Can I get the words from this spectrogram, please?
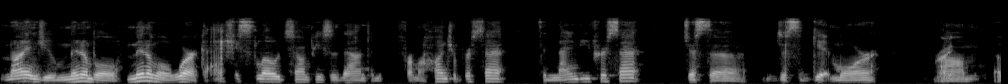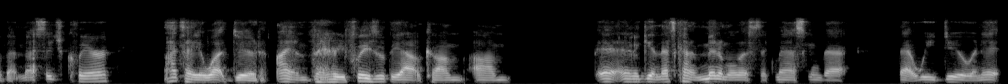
mind you, minimal minimal work. I actually slowed some pieces down to from 100% to 90% just to just to get more right. um, of that message clear. I tell you what, dude, I am very pleased with the outcome. Um, and, again, that's kind of minimalistic masking that that we do, and it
